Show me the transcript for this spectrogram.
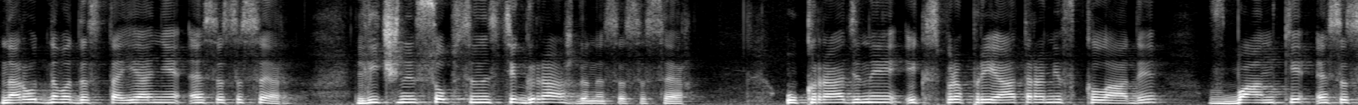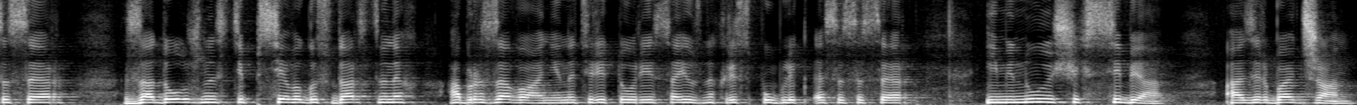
народного достояния СССР, личной собственности граждан СССР, украденные экспроприаторами вклады в банки СССР, задолженности псевдогосударственных образований на территории союзных республик СССР, именующих себя Азербайджан,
